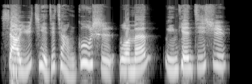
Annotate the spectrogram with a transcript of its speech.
小鱼姐姐讲故事，我们明天继续。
